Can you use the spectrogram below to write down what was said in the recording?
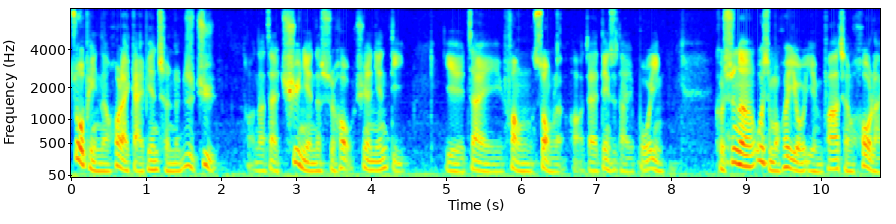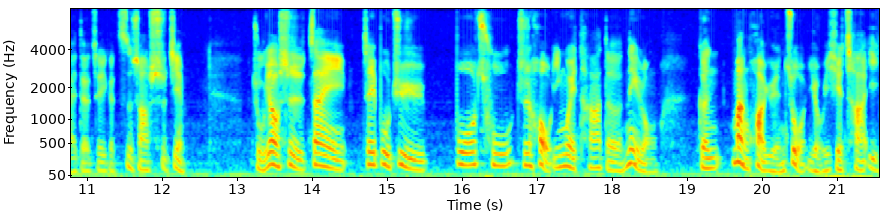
作品呢，后来改编成了日剧啊，那在去年的时候，去年年底也在放送了啊，在电视台播映。可是呢，为什么会有引发成后来的这个自杀事件？主要是在这部剧播出之后，因为它的内容跟漫画原作有一些差异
